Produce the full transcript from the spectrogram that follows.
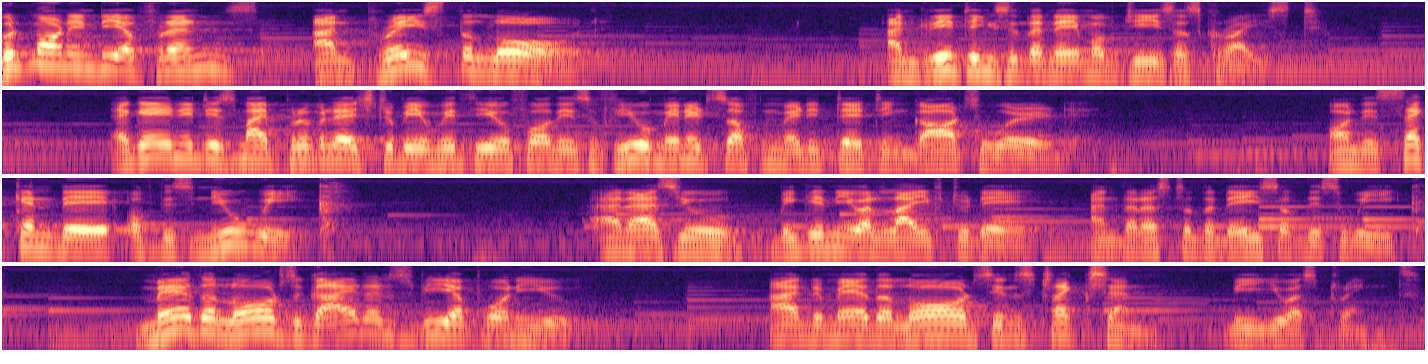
Good morning, dear friends, and praise the Lord. And greetings in the name of Jesus Christ. Again, it is my privilege to be with you for these few minutes of meditating God's Word on the second day of this new week. And as you begin your life today and the rest of the days of this week, may the Lord's guidance be upon you, and may the Lord's instruction be your strength.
